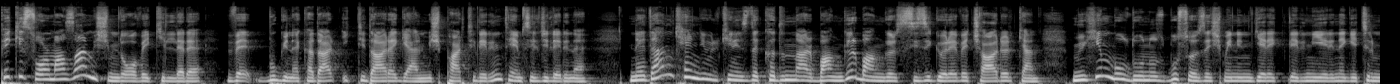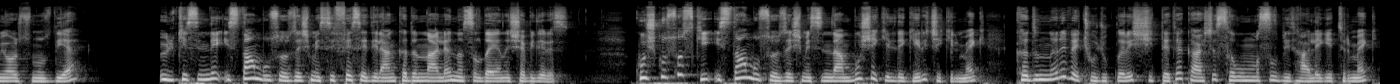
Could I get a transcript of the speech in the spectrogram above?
Peki sormazlar mı şimdi o vekillere ve bugüne kadar iktidara gelmiş partilerin temsilcilerine? Neden kendi ülkenizde kadınlar bangır bangır sizi göreve çağırırken mühim bulduğunuz bu sözleşmenin gereklerini yerine getirmiyorsunuz diye? Ülkesinde İstanbul Sözleşmesi feshedilen kadınlarla nasıl dayanışabiliriz? Kuşkusuz ki İstanbul Sözleşmesi'nden bu şekilde geri çekilmek, kadınları ve çocukları şiddete karşı savunmasız bir hale getirmek,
